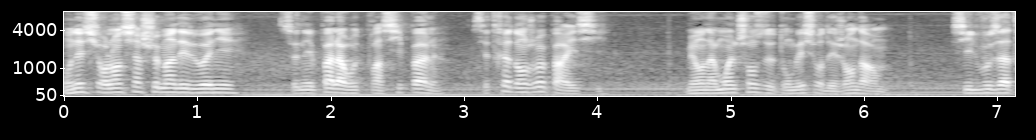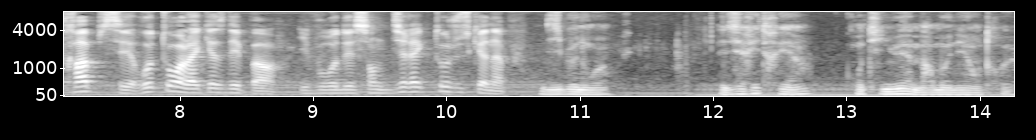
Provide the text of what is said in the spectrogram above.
On est sur l'ancien chemin des douaniers. Ce n'est pas la route principale, c'est très dangereux par ici. Mais on a moins de chances de tomber sur des gendarmes. S'ils vous attrapent, c'est retour à la case départ. Ils vous redescendent directo jusqu'à Naples. Dit Benoît. Les Érythréens continuaient à marmonner entre eux.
